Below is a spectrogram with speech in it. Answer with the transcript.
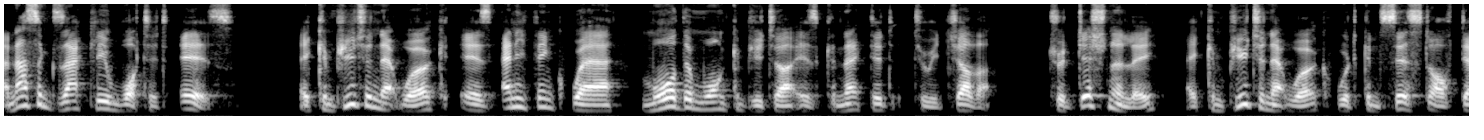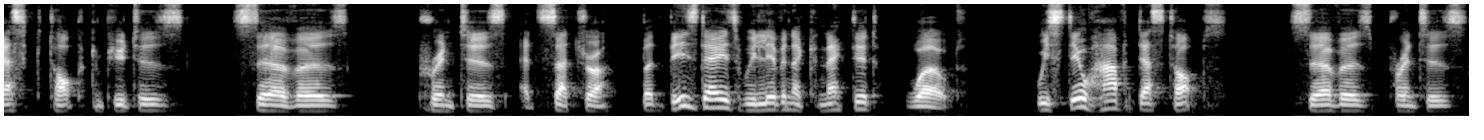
And that's exactly what it is. A computer network is anything where more than one computer is connected to each other. Traditionally, a computer network would consist of desktop computers, servers, printers, etc. But these days we live in a connected world. We still have desktops, servers, printers,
